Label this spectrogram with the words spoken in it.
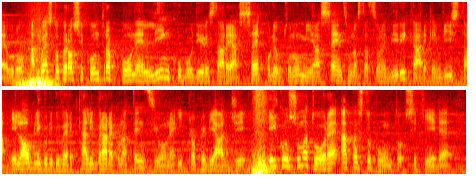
euro. A questo però si contrappone l'incubo di restare a secco di autonomia senza una stazione di ricarica in vista e l'obbligo di dover calibrare con attenzione i propri viaggi. Il consumatore a questo punto si chiede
